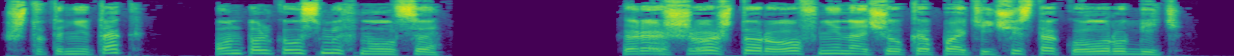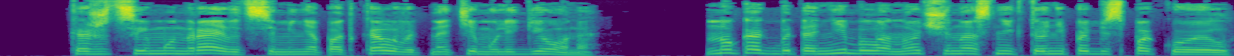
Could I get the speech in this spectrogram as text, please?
что-то не так, он только усмехнулся. «Хорошо, что ров не начал копать и чистокол рубить. Кажется, ему нравится меня подкалывать на тему легиона. Но как бы то ни было, ночью нас никто не побеспокоил.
